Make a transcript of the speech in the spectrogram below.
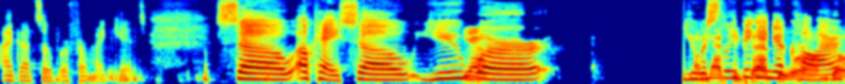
I got sober for my kids. So, okay, so you Yeah. were you were and that's sleeping exactly in your car.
